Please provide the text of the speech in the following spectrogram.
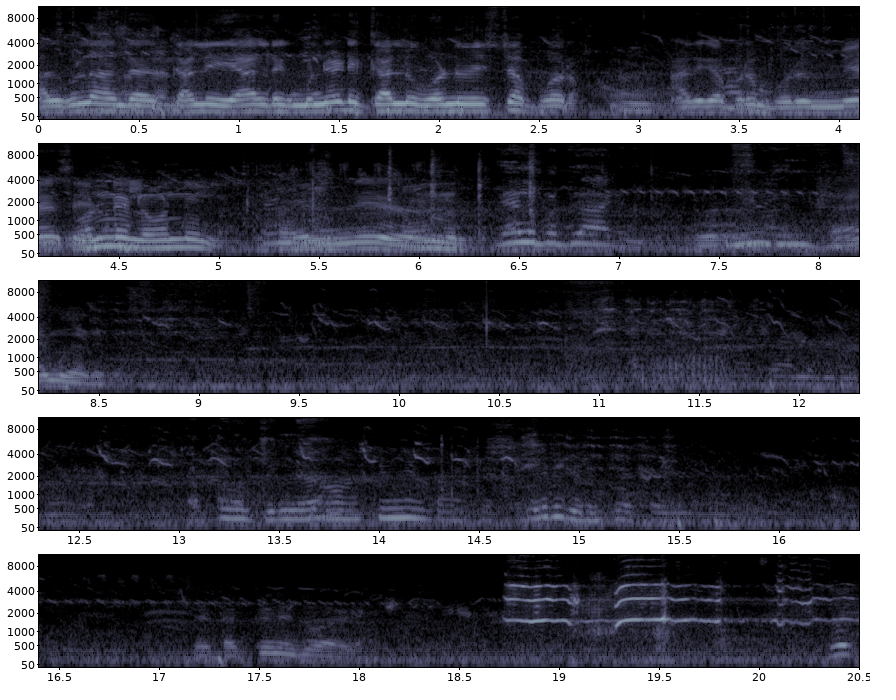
அதுக்குள்ள அந்த கல் ஏழரைக்கு முன்னாடி கல் ஒன்று வச்சுட்டா போகிறோம் அதுக்கப்புறம் பொறுமையாக செய்யணும். ஒன்றும் இல்லை ஒன்றும் டைம் கிடைக்கும். டக்குன்னு இதுவாகிடும் கைத்து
